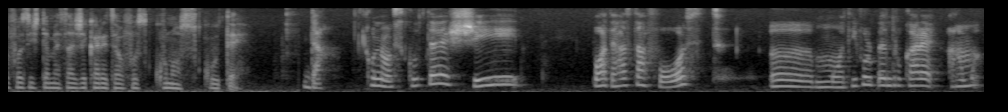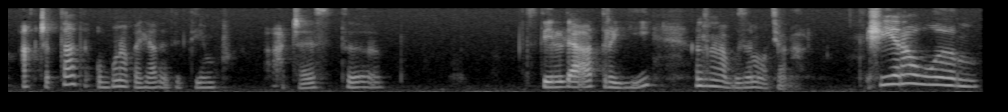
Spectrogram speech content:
Ce au fost niște mesaje care ți-au fost cunoscute? Da, cunoscute și poate asta a fost Uh, motivul pentru care am acceptat o bună perioadă de timp acest uh, stil de a trăi într-un abuz emoțional. Și erau um,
